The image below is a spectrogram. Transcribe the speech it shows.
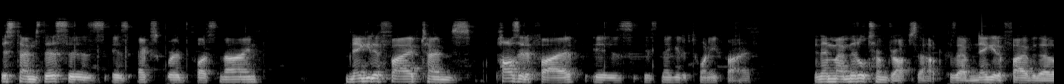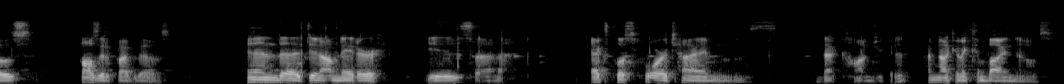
this times this is, is x squared plus 9. Negative 5 times positive 5 is, is negative 25. And then my middle term drops out because I have negative 5 of those, positive 5 of those. And the denominator is uh, x plus 4 times that conjugate. I'm not going to combine those.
